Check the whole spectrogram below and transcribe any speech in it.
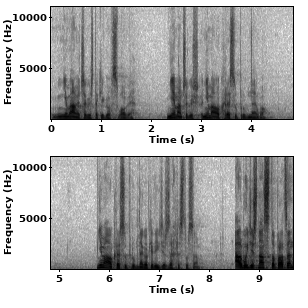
Nie mamy czegoś takiego w słowie. Nie ma czegoś, nie ma okresu próbnego. Nie ma okresu próbnego, kiedy idziesz za Chrystusem. Albo idziesz na 100%,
